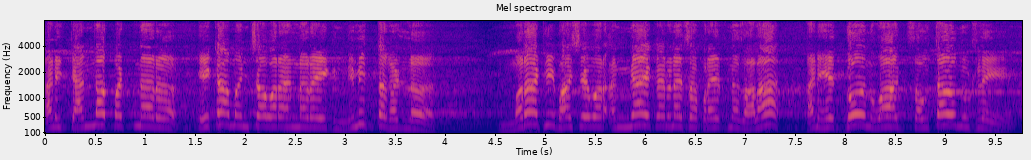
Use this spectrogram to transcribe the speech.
आणि त्यांना पटणार एका मंचावर आणणारं एक निमित्त घडलं. मराठी भाषेवर अन्याय करण्याचा प्रयत्न झाला आणि हे दोन वाघ चवताळून उठले.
